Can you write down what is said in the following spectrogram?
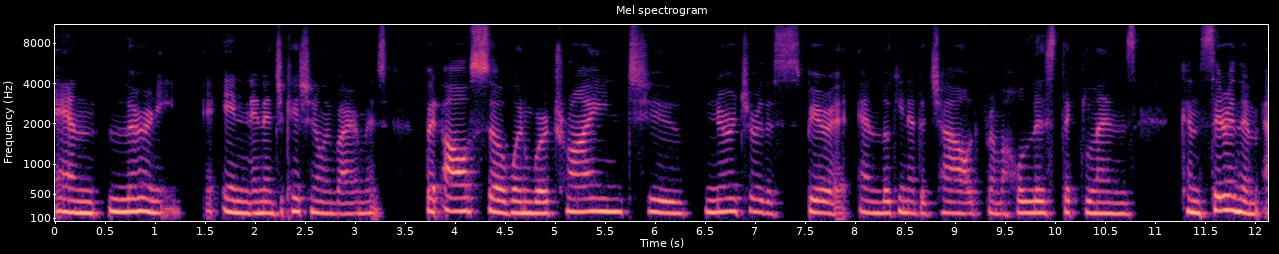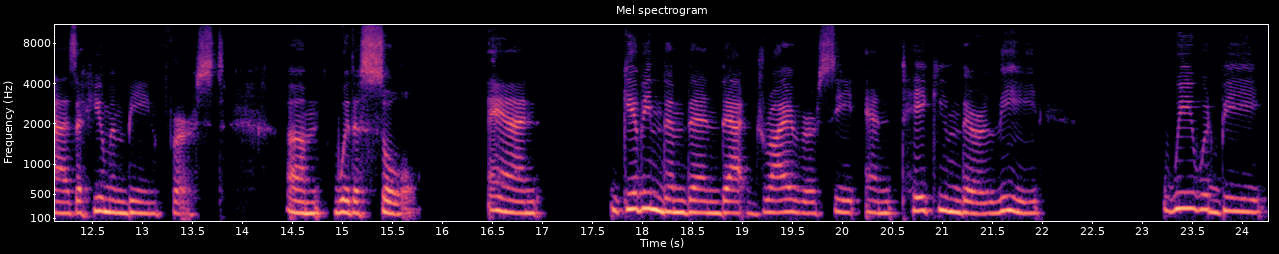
and learning in, in educational environments, but also when we're trying to nurture the spirit and looking at the child from a holistic lens, consider them as a human being first um, with a soul. And giving them then that driver seat and taking their lead, we would be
